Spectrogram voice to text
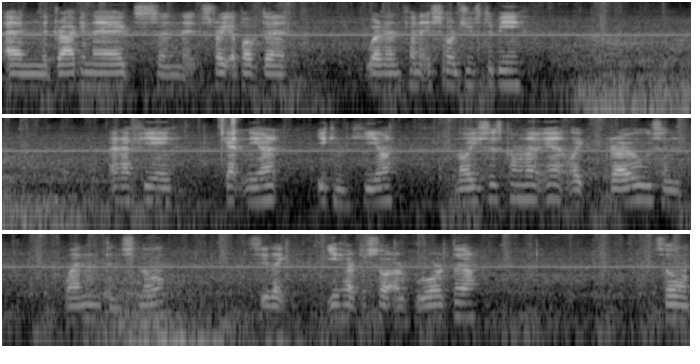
and the dragon eggs and it's right above the where the infinity sword used to be and if you get near it you can hear noises coming out of it, like growls and wind and snow. See, like, you heard a sort of roar there. So,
